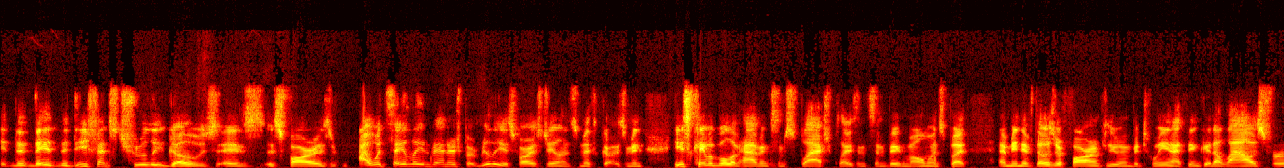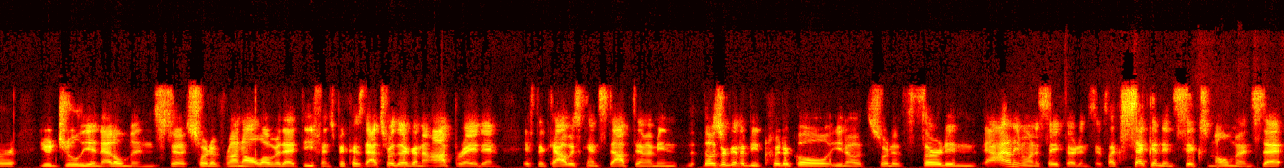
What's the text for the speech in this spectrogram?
the, they, the defense truly goes as as far as I would say Leighton Vander Esch, but really as far as Jaylon Smith goes. I mean, he's capable of having some splash plays and some big moments, but I mean, if those are far and few in between, I think it allows for your Julian Edelmans to sort of run all over that defense because that's where they're going to operate. And if the Cowboys can't stop them, I mean, th- those are going to be critical, you know, sort of third and I don't even want to say third and six, like second and six moments that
